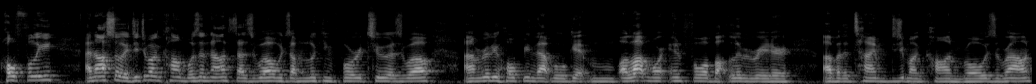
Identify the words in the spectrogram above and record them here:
hopefully. And also, a Digimon Con was announced as well, which I'm looking forward to as well. I'm really hoping that we'll get a lot more info about Liberator uh, by the time Digimon Con rolls around.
